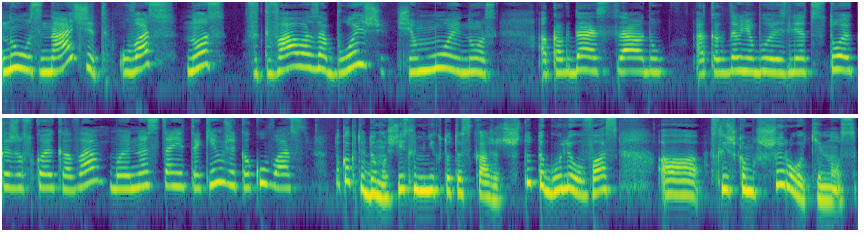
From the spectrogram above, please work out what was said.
Ну, значит, у вас нос в два раза больше, чем мой нос. А когда я стану а когда мне будет лет столько же, сколько вам, мой нос станет таким же, как у вас. Ну, как ты думаешь, если мне кто-то скажет, что-то, Гуля, у вас а, слишком широкий нос,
